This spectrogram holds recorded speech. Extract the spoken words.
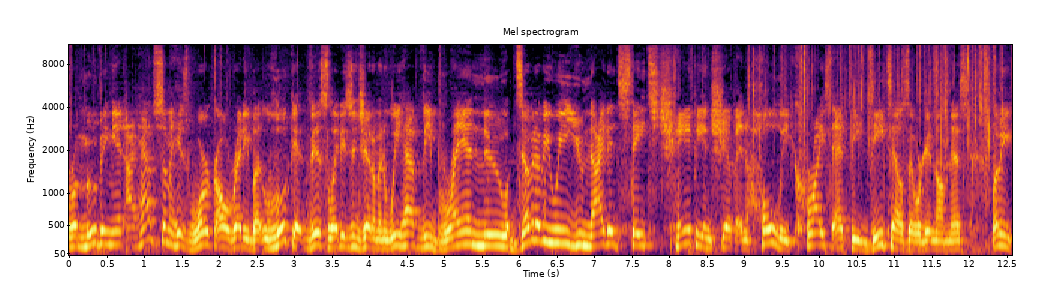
removing it, I have some of his work already, but look at this, ladies and gentlemen. We have the brand new WWE United States Championship, and holy Christ at the details that we're getting on this. Let me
